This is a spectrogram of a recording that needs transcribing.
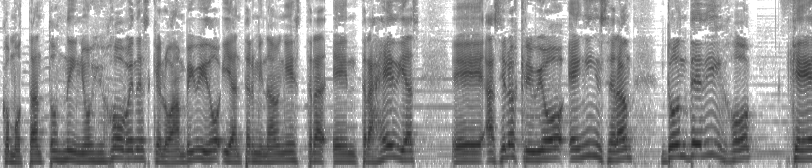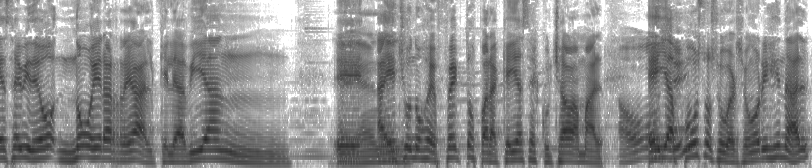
como tantos niños y jóvenes que lo han vivido y han terminado en, extra- en tragedias. Eh, así lo escribió en Instagram, donde dijo que ese video no era real, que le habían eh, ha hecho unos efectos para que ella se escuchaba mal. Oh, ella ¿sí? puso su versión original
